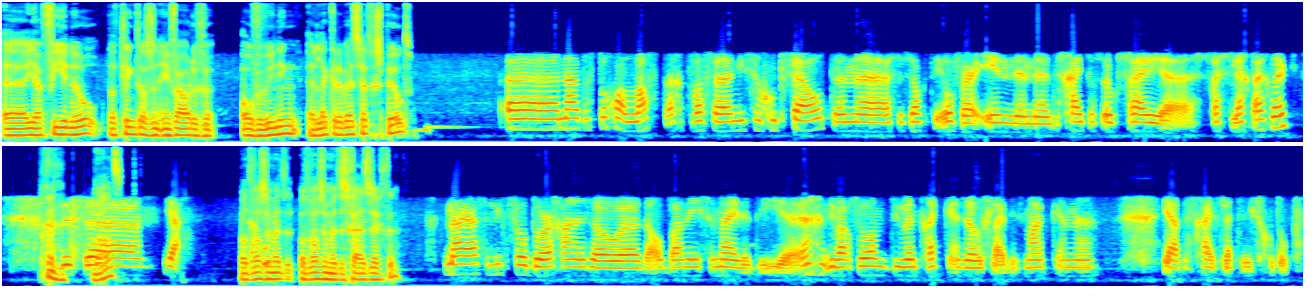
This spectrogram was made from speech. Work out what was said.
Uh, ja, 4-0. Dat klinkt als een eenvoudige overwinning. Een lekkere wedstrijd gespeeld? Uh, nou, het was toch wel lastig. Het was uh, niet zo'n goed veld en ze zakte heel ver in. En de scheid was ook vrij, vrij slecht eigenlijk. dus ja. Wat was, er met, wat was er met de scheidsrechter? Nou ja, ze liet veel doorgaan en zo. de Albanese meiden die, die waren veel aan het duwen en trekken en zo, sluitings maken. En ja, de scheids lette niet zo goed op.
